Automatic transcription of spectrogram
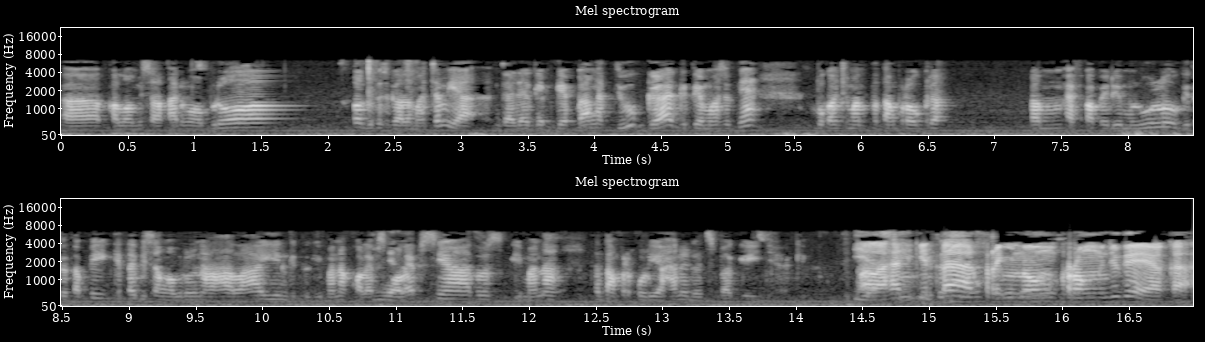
uh, kalau misalkan ngobrol gitu segala macam ya nggak ada gap-gap banget juga gitu ya. Maksudnya bukan cuma tentang program um, FKPD melulu gitu tapi kita bisa ngobrolin hal-hal lain gitu. Gimana kolaps kolapsnya yeah. terus gimana tentang perkuliahan dan sebagainya gitu. Malahan ya, kita gitu. sering nongkrong juga ya kak.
